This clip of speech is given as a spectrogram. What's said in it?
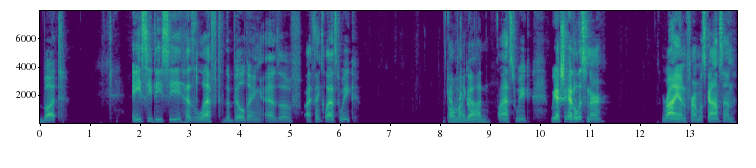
But ACDC has left the building as of I think last week. Got Oh my god! Last week, we actually had a listener, Ryan from Wisconsin.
